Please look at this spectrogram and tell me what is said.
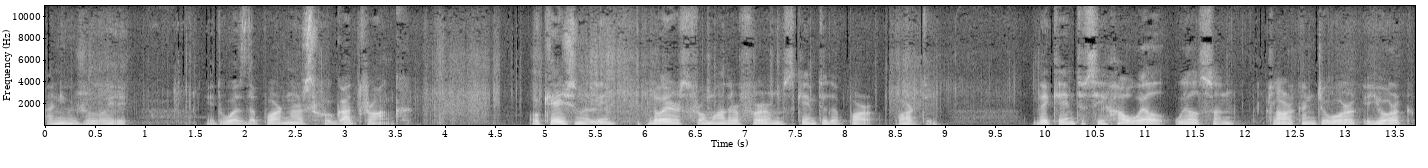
unusually it was the partners who got drunk. Occasionally, lawyers from other firms came to the par- party. They came to see how well Wilson, Clark, and York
